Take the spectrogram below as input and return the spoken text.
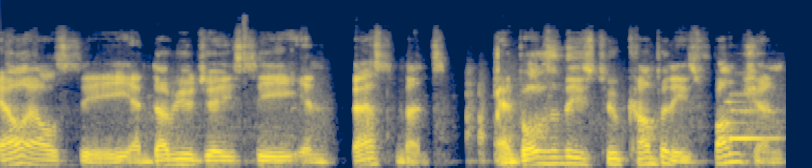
LLC and WJC Investments. And both of these two companies function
